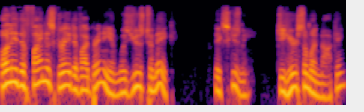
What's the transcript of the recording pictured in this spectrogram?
Only the finest grade of vibranium was used to make. Excuse me. Do you hear someone knocking?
